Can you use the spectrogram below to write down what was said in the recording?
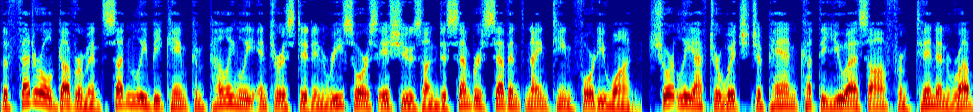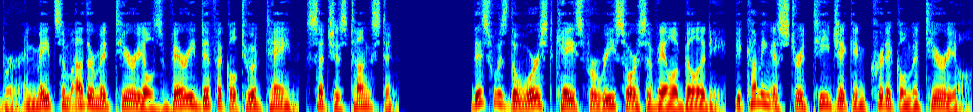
The federal government suddenly became compellingly interested in resource issues on December 7, 1941, shortly after which Japan cut the U.S. off from tin and rubber and made some other materials very difficult to obtain, such as tungsten. This was the worst case for resource availability, becoming a strategic and critical material.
